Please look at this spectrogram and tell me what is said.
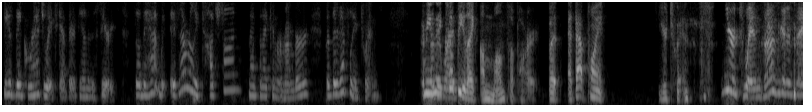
because they graduate together at the end of the series. So they have it's not really touched on, not that I can remember, but they're definitely twins. I mean, they could be like a month apart, but at that point, you're twins. You're twins. I was gonna say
